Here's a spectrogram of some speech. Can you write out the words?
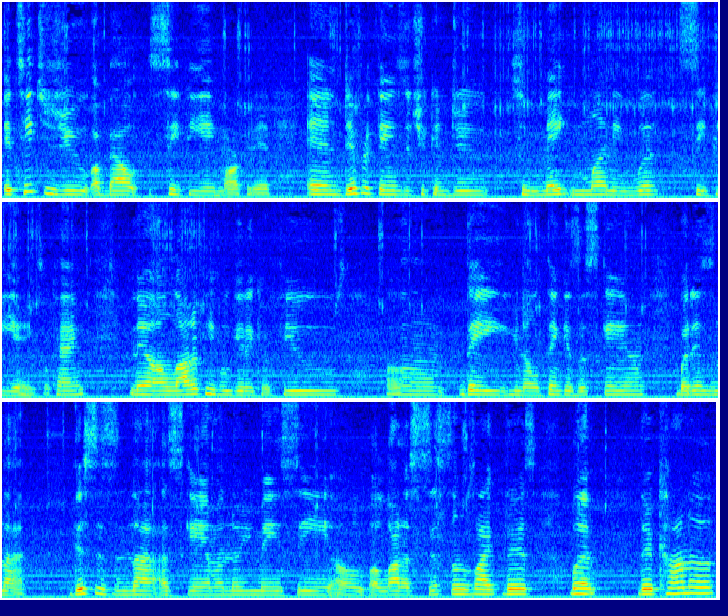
it teaches you about CPA marketing and different things that you can do to make money with CPAs, okay? Now, a lot of people get it confused um, they you know think is a scam but it's not. This is not a scam. I know you may see a, a lot of systems like this but they're kind of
